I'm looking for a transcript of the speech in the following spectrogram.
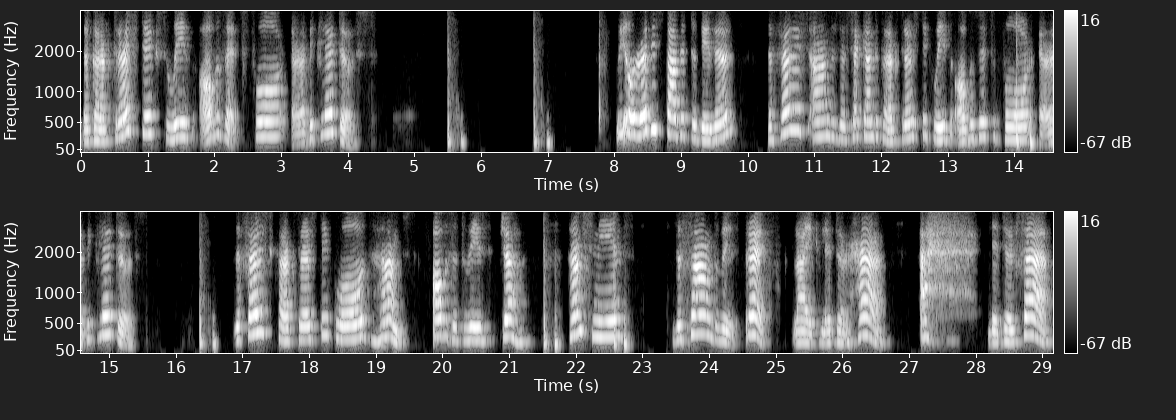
the characteristics with opposites for Arabic letters. We already studied together the first and the second characteristic with opposites for Arabic letters. The first characteristic was hams, opposite with jahr. Hams means the sound with press, like letter ha, ah, letter fa,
